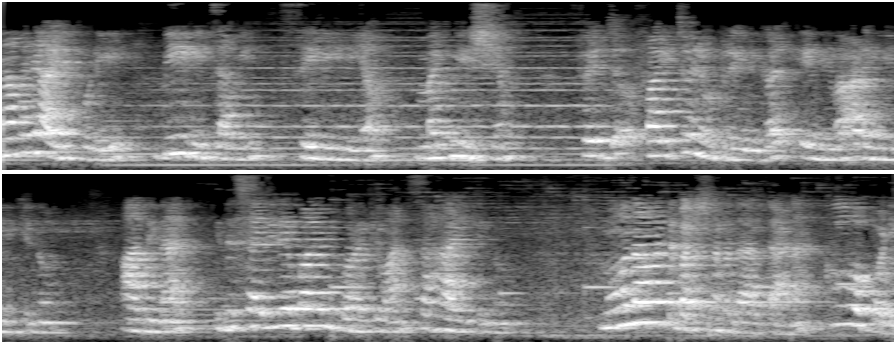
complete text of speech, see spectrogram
നവര അരിപ്പൊടിയിൽ ബി വിറ്റാമിൻ സെലീനിയം മഗ്നീഷ്യം ഫൈറ്റോന്യൂട്രിയനുകൾ എന്നിവ അടങ്ങിയിരിക്കുന്നു. അതിനാൽ ഇത് ശരീരഭാരം കുറയ്ക്കുവാൻ സഹായിക്കുന്നു. മൂന്നാമത്തെ ഭക്ഷണ പദാർത്ഥമാണ് കൂവപ്പൊടി.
